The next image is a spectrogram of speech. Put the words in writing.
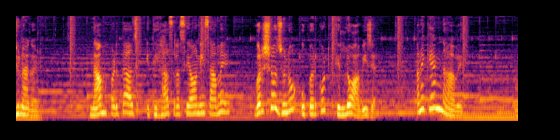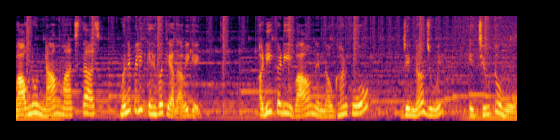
જૂનાગઢ. નામ પડતા જ ઇતિહાસ રસિયાઓની સામે વર્ષો જૂનો ઉપરકોટ કિલ્લો આવી જાય. અને કેમ ના આવે? વાવનું નામ વાંચતા જ મને પેલી કહેવત યાદ આવી ગઈ. અડીકડી વાવ ને નવઘણ કૂવો, જે ન જુએ એ જીવતો મુઓ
